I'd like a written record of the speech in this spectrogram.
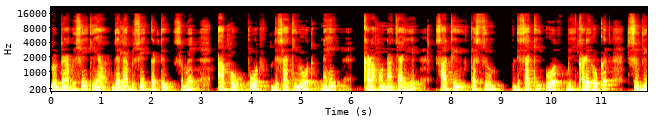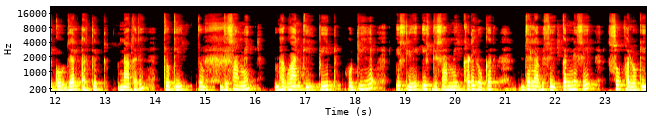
रुद्राभिषेक या जलाभिषेक करते समय आपको पूर्व दिशा की ओर नहीं खड़ा होना चाहिए। साथ ही पश्चिम दिशा की ओर भी खड़े होकर शिव जी को जल अर्पित ना करें, क्योंकि दिशा में भगवान की पीठ होती है, इसलिए इस दिशा में खड़े होकर जलाभिषेक करने से शुभ फलों की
